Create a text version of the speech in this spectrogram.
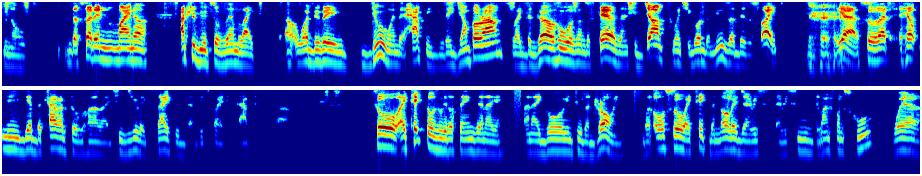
you know, the certain minor attributes of them, like uh, what do they do when they're happy? Do they jump around? Like the girl who was on the stairs and she jumped when she got the news that there's a fight. yeah, so that helped me get the character of her. Like she's really excited that this fight is happening. Um, so I take those little things and I and I go into the drawing but also I take the knowledge I, re- I received, learned from school, where,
